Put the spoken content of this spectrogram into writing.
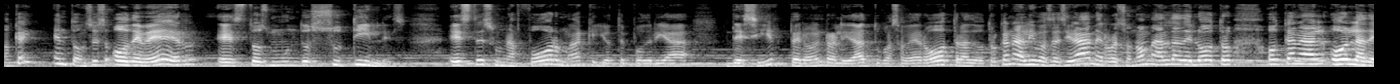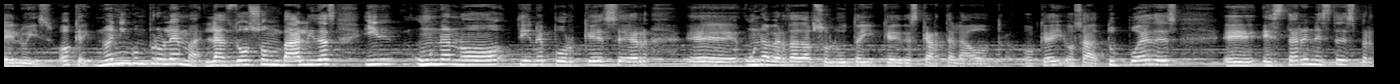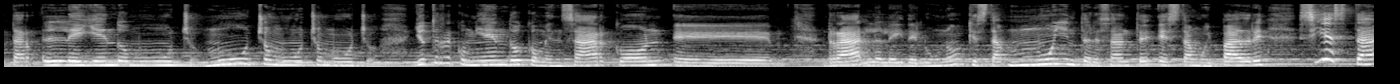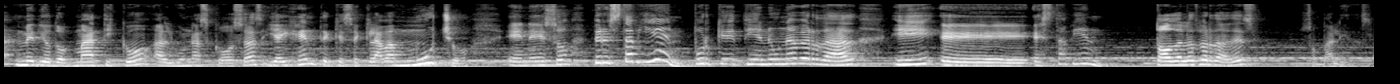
¿Ok? Entonces, o de ver estos mundos sutiles. Esta es una forma que yo te podría decir, pero en realidad tú vas a ver otra de otro canal y vas a decir, ah, me resonó más la del otro o canal o la de Luis. Ok, no hay ningún problema. Las dos son válidas y una no tiene por qué ser eh, una verdad absoluta y que descarte a la otra. Ok, o sea, tú puedes eh, estar en este despertar leyendo mucho, mucho, mucho, mucho. Yo te recomiendo comenzar con eh, Ra, la ley del uno, que está muy interesante, está muy padre. Sí está medio dogmático algunas cosas y hay gente que se clava mucho en eso, pero está bien porque tiene una verdad y eh, está bien. Todas las verdades son válidas.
